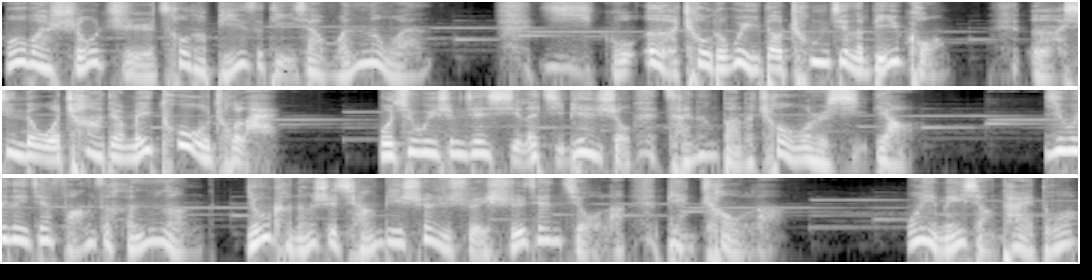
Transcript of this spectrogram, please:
我把手指凑到鼻子底下闻了闻，一股恶臭的味道冲进了鼻孔。恶心的我差点没吐出来，我去卫生间洗了几遍手，才能把那臭味洗掉。因为那间房子很冷，有可能是墙壁渗水时间久了变臭了。我也没想太多，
